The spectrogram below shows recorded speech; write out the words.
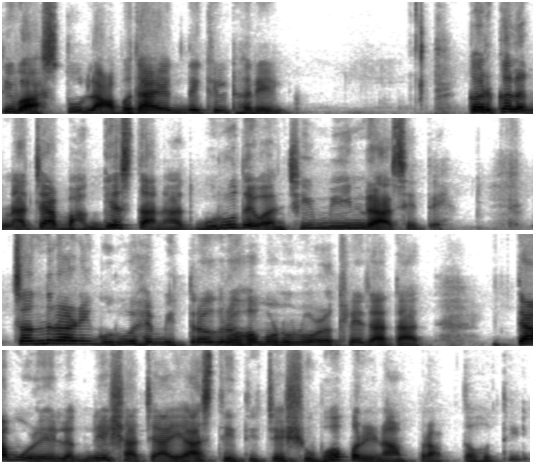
ती वास्तू लाभदायक देखील ठरेल. कर्क लग्नाच्या भाग्यस्थानात गुरुदेवांची मीन रास येते. चंद्र आणि गुरु हे मित्रग्रह म्हणून ओळखले जातात. त्यामुळे लग्नेशाच्या या स्थितीचे शुभ परिणाम प्राप्त होतील.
